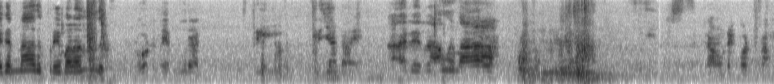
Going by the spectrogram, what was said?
జగన్నాథ్ ప్రేమానంద్. రోడ్డు అరే రాములా. గ్రౌండ్ రిపోర్ట్ ఫ్రమ్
